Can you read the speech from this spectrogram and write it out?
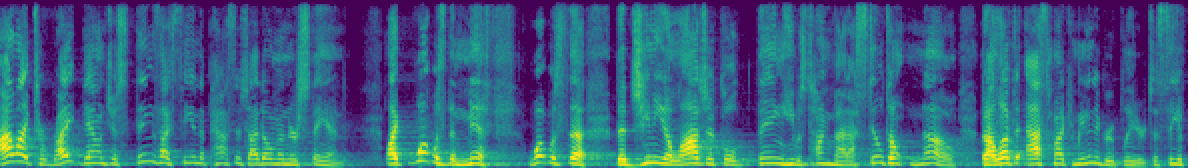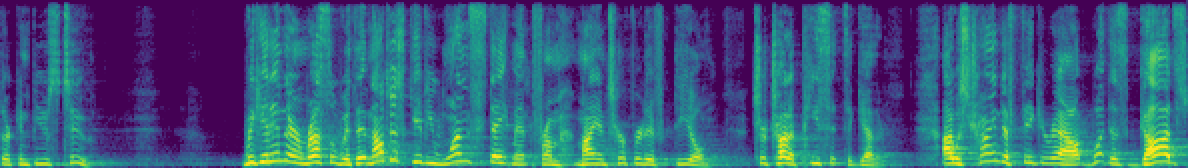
I like to write down just things I see in the passage I don't understand. Like, what was the myth? What was the, the genealogical thing he was talking about? I still don't know, but I love to ask my community group leader to see if they're confused too. We get in there and wrestle with it, and I'll just give you one statement from my interpretive deal to try to piece it together. I was trying to figure out what does God's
